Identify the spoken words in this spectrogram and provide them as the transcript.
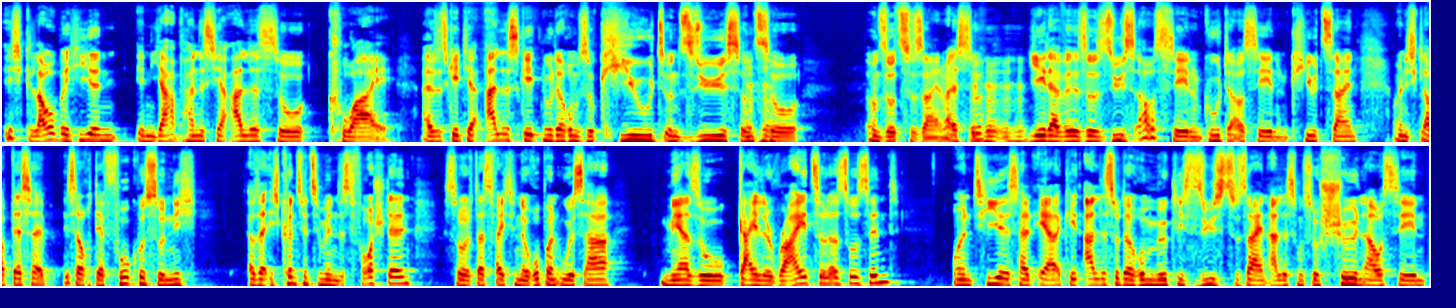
ich glaube, hier in, in Japan ist ja alles so Kawaii. Also es geht ja alles geht nur darum, so cute und süß und so und so zu sein, weißt du? Jeder will so süß aussehen und gut aussehen und cute sein. Und ich glaube, deshalb ist auch der Fokus so nicht, also ich könnte es mir zumindest vorstellen, so dass vielleicht in Europa und USA mehr so geile Rides oder so sind. Und hier ist halt eher, geht alles so darum, möglichst süß zu sein, alles muss so schön aussehen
